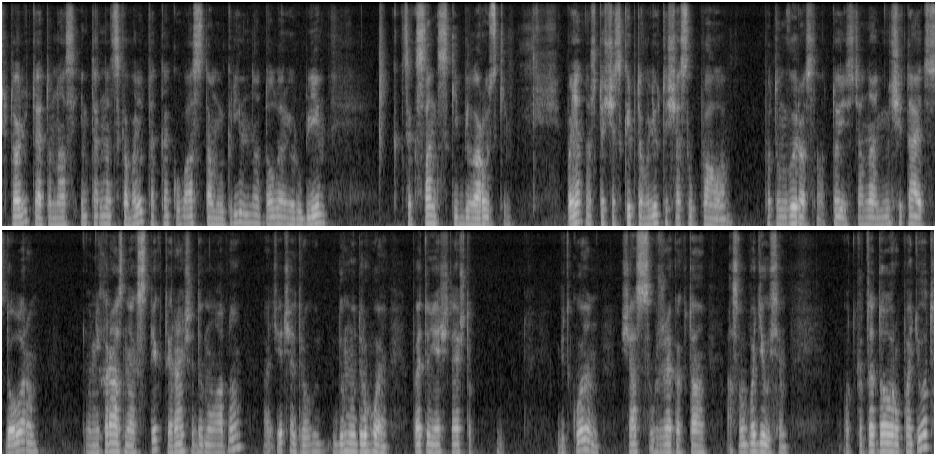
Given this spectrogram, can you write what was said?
криптовалюта это у нас интернетская валюта, как у вас там гривна, доллары, рубли, казахстанский, белорусский. Понятно, что сейчас криптовалюта сейчас упала, потом выросла, то есть она не считается с долларом. У них разные аспекты. Раньше думал одно, а теперь сейчас друг, думаю другое. Поэтому я считаю, что биткоин сейчас уже как-то освободился вот когда доллар упадет,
